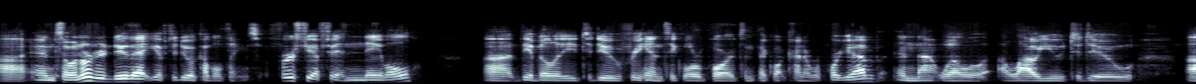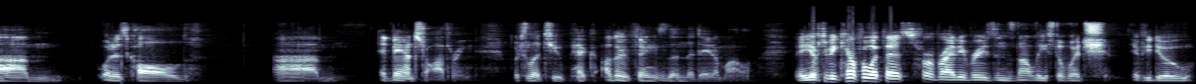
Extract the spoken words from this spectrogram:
Uh, and so in order to do that, you have to do a couple things. First, you have to enable uh, the ability to do freehand SQL reports and pick what kind of report you have, and that will allow you to do um, what is called um, advanced authoring, which lets you pick other things than the data model. Now, you have to be careful with this for a variety of reasons, not least of which, if you do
